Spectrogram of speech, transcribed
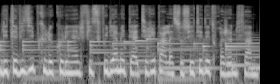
Il était visible que le colonel Fitzwilliam était attiré par la société des trois jeunes femmes.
